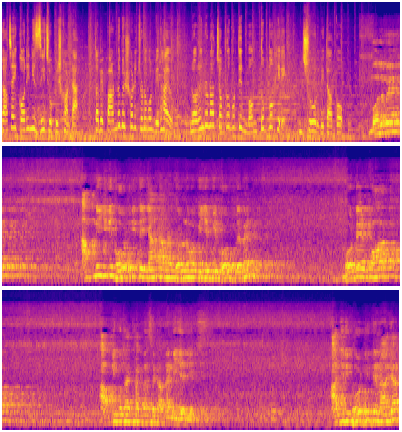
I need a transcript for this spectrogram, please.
যাচাই করেনি জি চব্বিশ ঘণ্টা। তবে পাণ্ডবেশ্বরে তৃণমূল বিধায়ক নরেন্দ্রনাথ চক্রবর্তীর মন্তব্য ঘিরে জোর বিতর্ক। বলবে, আপনি যদি ভোট দিতে যান, আমরা ধরে নেব বিজেপির ভোট দেবেন। ভোটের পর আপনি কোথায় থাকবেন সেটা আপনার নিজের লিস্ট আর যদি ভোট দিতে না যান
